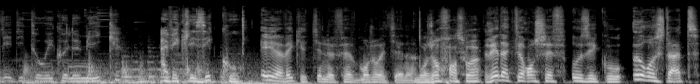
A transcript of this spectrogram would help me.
L'édito économique avec les échos. Et avec Étienne Lefebvre. Bonjour Étienne. Bonjour François. Rédacteur en chef aux échos Eurostat.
